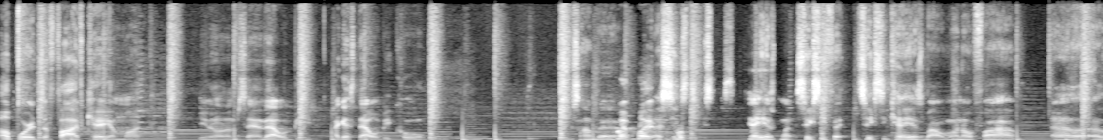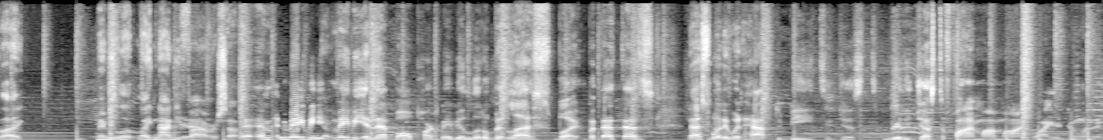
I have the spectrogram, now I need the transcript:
upwards of 5k a month. You know what I'm saying? That would be, I guess that would be cool. It's not bad. But- but- That's 60, k is one- 60 60 k is about 105. Uh, like maybe look like 95 or so. And, and maybe Yeah. maybe in that ballpark, maybe a little bit less, but but that that's that's what it would have to be to just really justify in my mind why you're doing it.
